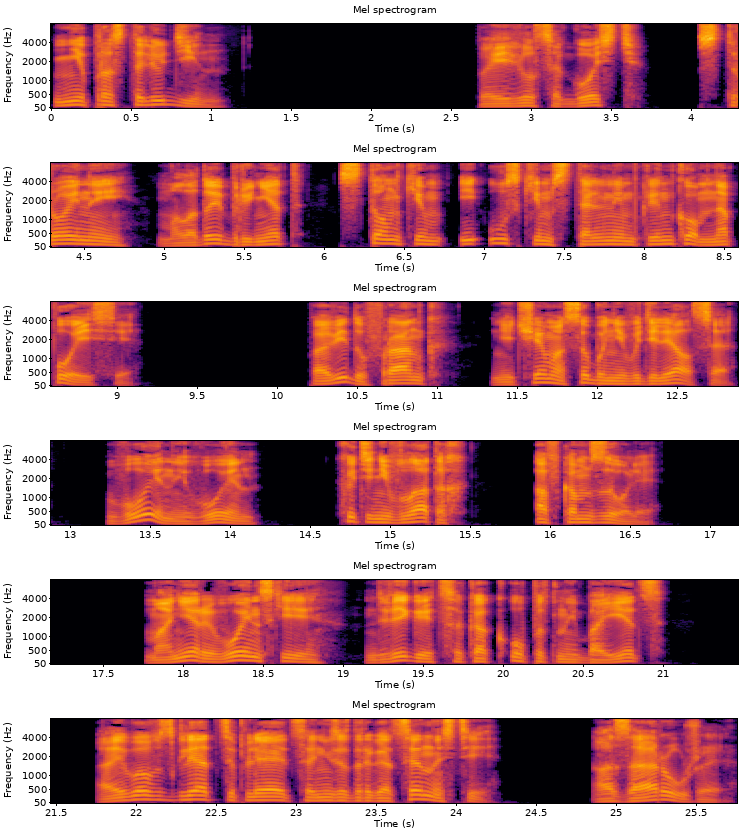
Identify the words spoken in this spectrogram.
не простолюдин. Появился гость, стройный, молодой брюнет с тонким и узким стальным клинком на поясе. По виду Франк ничем особо не выделялся. Воин и воин, хоть и не в латах, а в камзоле. Манеры воинские, двигается как опытный боец, а его взгляд цепляется не за драгоценности, а за оружие.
